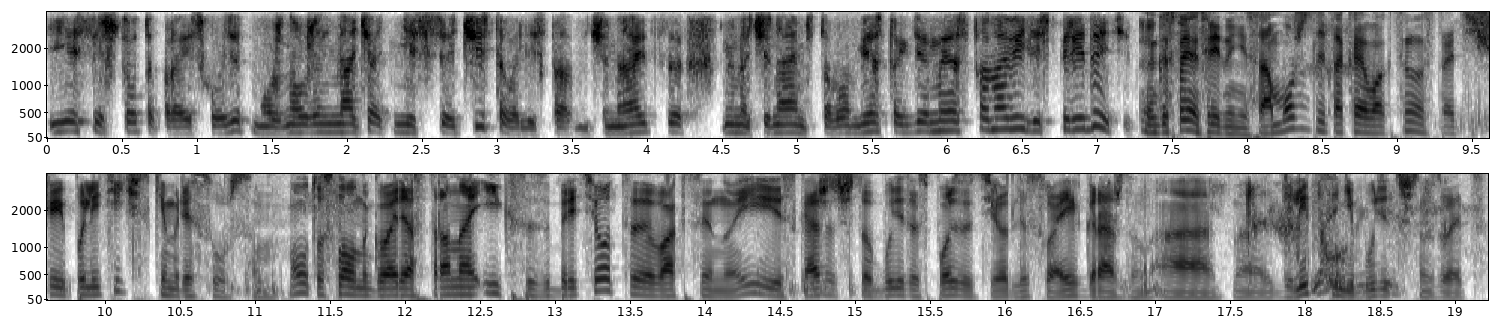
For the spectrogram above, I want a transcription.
И если что-то происходит, можно уже начать не с чистого листа, начинается, мы начинаем с того места, где мы остановились перед этим. Господин Фридманис, а может ли такая вакцина стать еще и политическим ресурсом? Ну вот, условно говоря, страна X изобретет э, вакцину и скажет, что будет использовать ее для своих граждан, а, а делиться ну, не будет, что называется.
